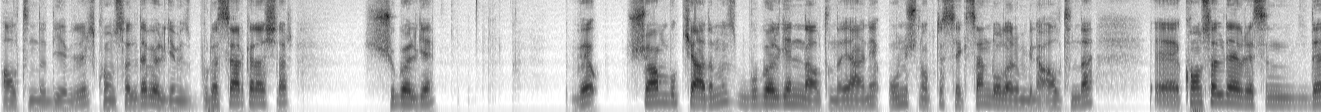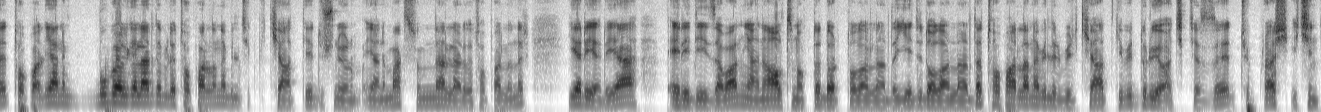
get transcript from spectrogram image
altında diyebiliriz. Konsolide bölgemiz burası arkadaşlar. Şu bölge. Ve şu an bu kağıdımız bu bölgenin altında. Yani 13.80 doların bile altında. Ee, konsolide evresinde topar yani bu bölgelerde bile toparlanabilecek bir kağıt diye düşünüyorum. Yani maksimum nerelerde toparlanır? Yarı yarıya eridiği zaman yani 6.4 dolarlarda 7 dolarlarda toparlanabilir bir kağıt gibi duruyor açıkçası Tüpraş için.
